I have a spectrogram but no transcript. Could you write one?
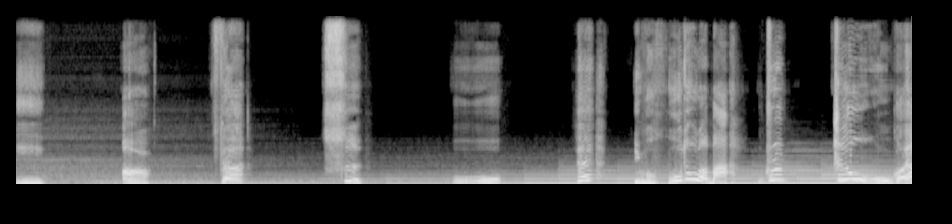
一、二、三、四。五，哎，你们糊涂了吧？这只有五个呀！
